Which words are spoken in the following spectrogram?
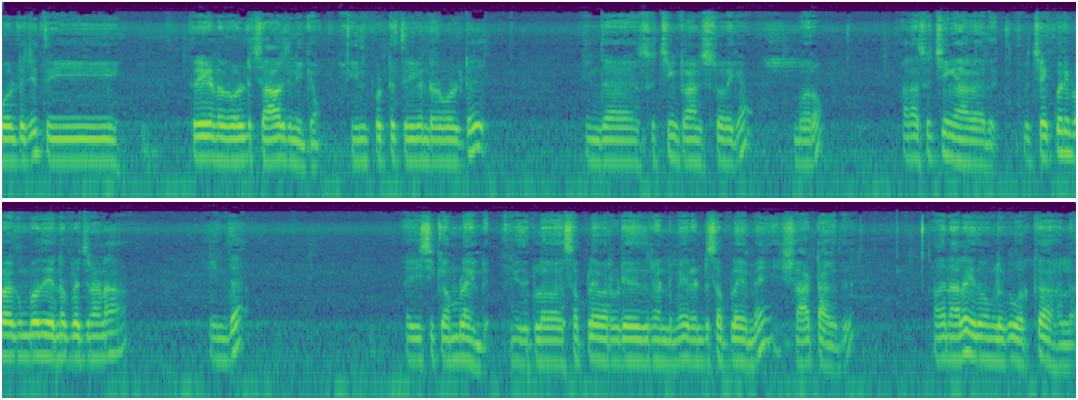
voltage three three hundred volt charge நிற்கும் இன்புட்டு த்ரீ ஹண்ட்ரட் வோல்ட்டு இந்த சுவிட்சிங் டிரான்சிஸ்டர் வரைக்கும் வரும். ஆனால் சுவிட்சிங் ஆகாது. இப்போ செக் பண்ணி பார்க்கும்போது என்ன பிரச்சனைனா இந்த ஐசி கம்ப்ளைண்ட் இதுக்குள்ளே சப்ளை வரக்கூடிய இது ரெண்டுமே ரெண்டு சப்ளையுமே ஷார்ட் ஆகுது. அதனால் இது உங்களுக்கு ஒர்க் ஆகலை.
